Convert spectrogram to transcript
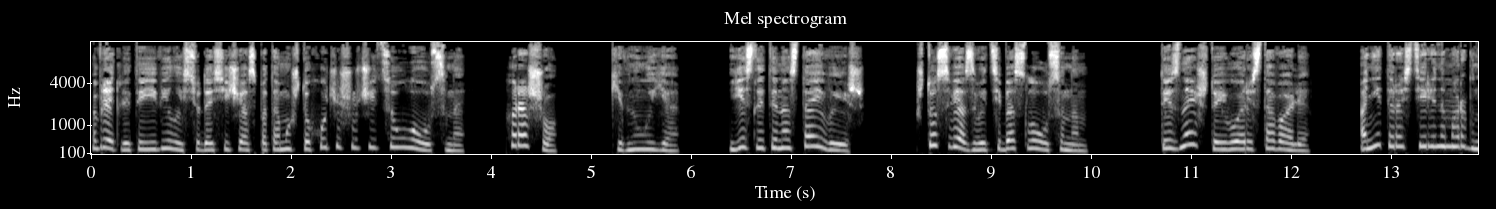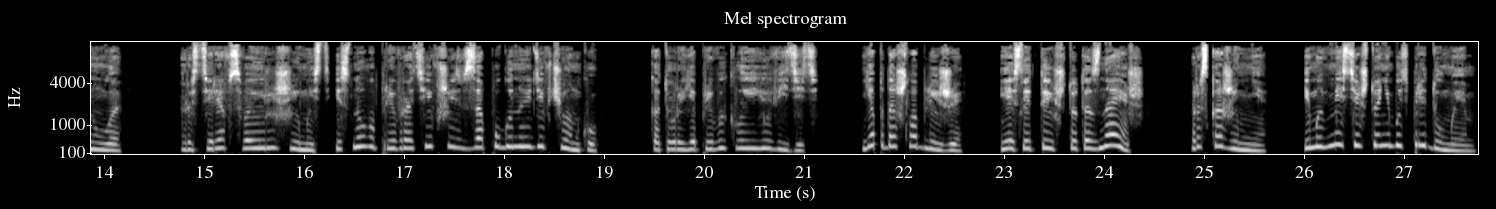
Вряд ли ты явилась сюда сейчас, потому что хочешь учиться у Лоусона. Хорошо. — кивнула я. «Если ты настаиваешь, что связывает тебя с Лоусоном? Ты знаешь, что его арестовали?» Анита растерянно моргнула, растеряв свою решимость и снова превратившись в запуганную девчонку, которой я привыкла ее видеть. Я подошла ближе. «Если ты что-то знаешь, расскажи мне, и мы вместе что-нибудь придумаем».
